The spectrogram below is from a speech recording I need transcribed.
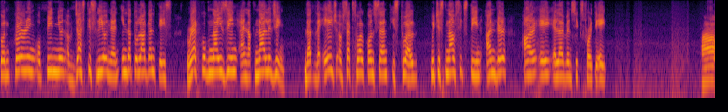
concurring opinion of Justice Leonen in the Tulagan case recognizing and acknowledging that the age of sexual consent is 12 which is now 16 under RA 11648 Ah,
